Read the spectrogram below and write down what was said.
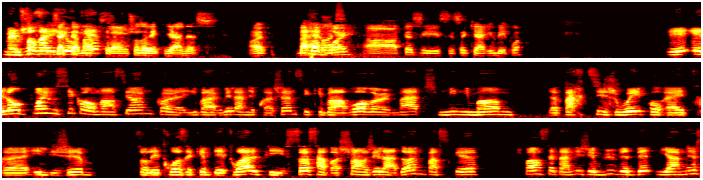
Même chose avec Exactement, c'est la même chose avec Yanis. Ouais. Ben oui, en fait, c'est ça qui arrive des fois. Et, et l'autre point aussi qu'on mentionne qu'il va arriver l'année prochaine, c'est qu'il va avoir un match minimum de parties jouées pour être euh, éligible sur les trois équipes d'étoiles. Puis ça, ça va changer la donne parce que je pense cette année, j'ai vu vite, vite, Yanis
